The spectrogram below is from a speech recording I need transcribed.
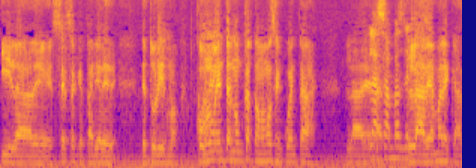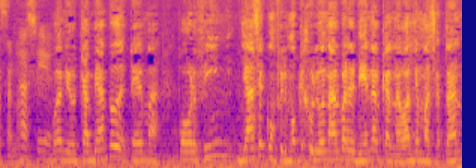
y la de ser secretaria de, de turismo. Comúnmente nunca tomamos en cuenta la de, Las la- ambas de la de ama de casa, ¿no? Así es. Bueno, y cambiando de tema, por fin ya se confirmó que Julián Álvarez viene al carnaval de Mazatlán.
